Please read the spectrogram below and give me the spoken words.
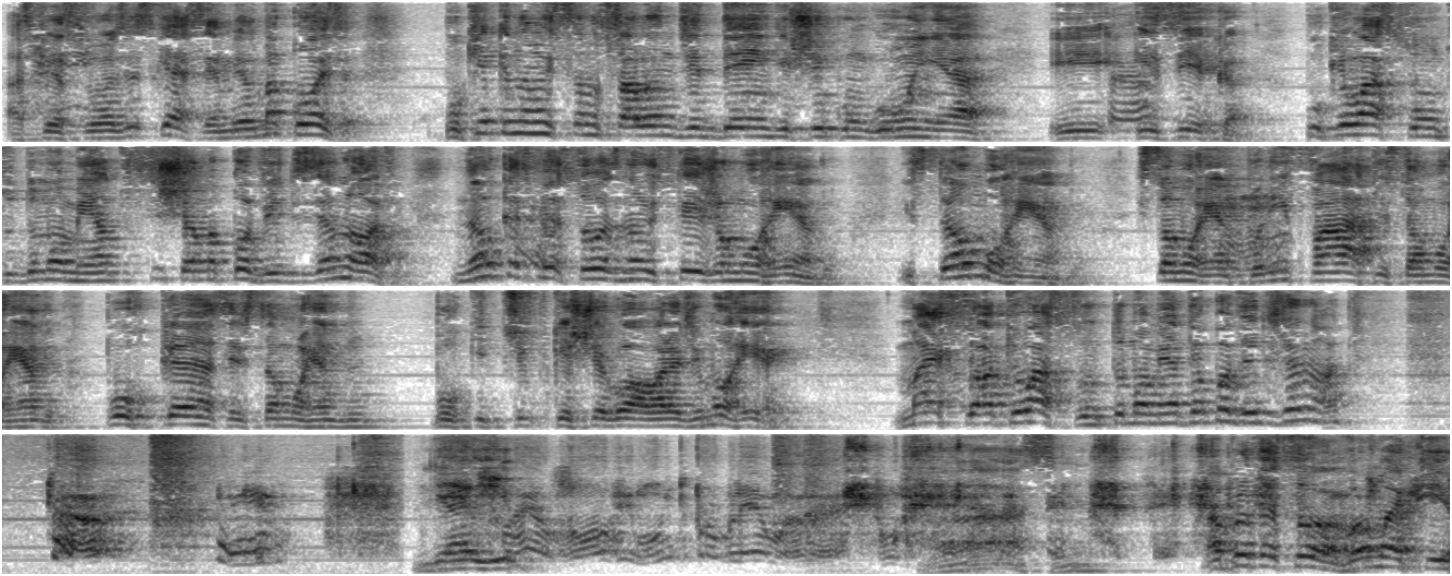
As pessoas esquecem. É a mesma coisa. Por que, que não estamos falando de dengue, chikungunya e, é. e zika? Porque o assunto do momento se chama Covid-19. Não que as pessoas não estejam morrendo. Estão morrendo. Estão morrendo por infarto, estão morrendo por câncer, estão morrendo porque, porque chegou a hora de morrer. Mas só que o assunto do momento é o Covid-19. Tá. E aí? Ah, sim. Mas, professor, vamos aqui.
